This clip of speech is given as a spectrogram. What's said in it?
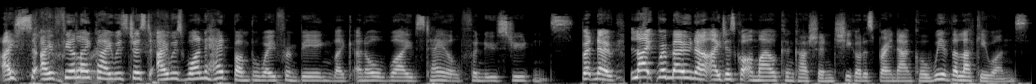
I, I feel like I was just, I was one head bump away from being like an old wives' tale for new students. But no, like Ramona, I just got a mild concussion. She got a sprained ankle. We're the lucky ones.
